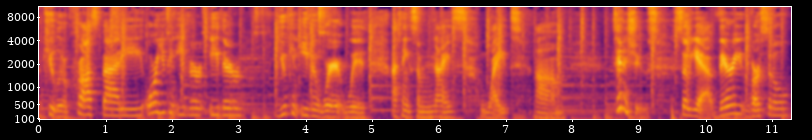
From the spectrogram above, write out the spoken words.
a cute little crossbody, or you can either, either you can even wear it with, I think, some nice white um, tennis shoes. So yeah, very versatile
